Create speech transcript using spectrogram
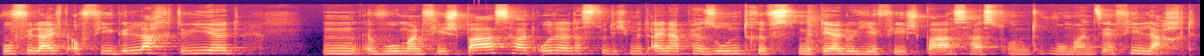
wo vielleicht auch viel gelacht wird, hm, wo man viel Spaß hat oder dass du dich mit einer Person triffst, mit der du hier viel Spaß hast und wo man sehr viel lacht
